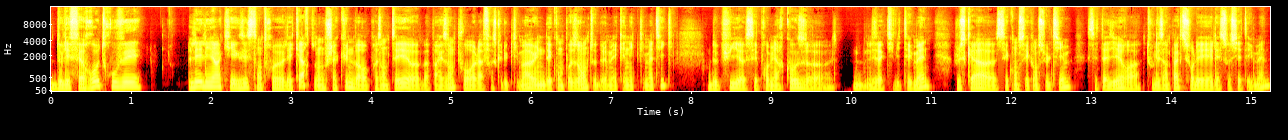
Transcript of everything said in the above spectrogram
de les faire retrouver les liens qui existent entre les cartes. Donc chacune va représenter, euh, bah, par exemple, pour la fresque du climat, une des composantes de la mécanique climatique, depuis euh, ses premières causes, euh, les activités humaines, jusqu'à ses conséquences ultimes, c'est-à-dire tous les impacts sur les sociétés humaines.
